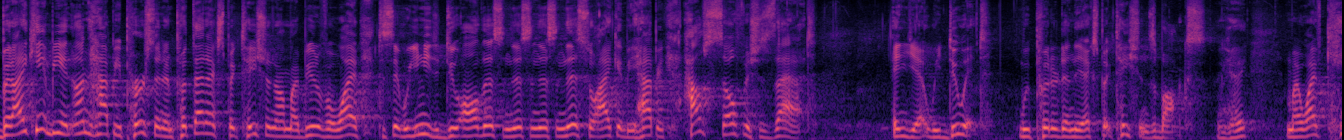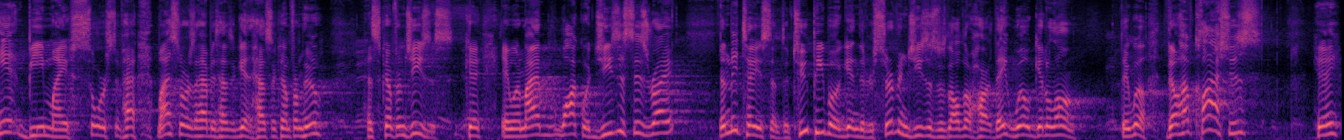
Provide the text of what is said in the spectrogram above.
But I can't be an unhappy person and put that expectation on my beautiful wife to say, well, you need to do all this and this and this and this so I can be happy. How selfish is that? And yet we do it. We put it in the expectations box, okay? My wife can't be my source of happiness. My source of happiness has, again, has to come from who? Has to come from Jesus. Okay? And when my walk with Jesus is right, let me tell you something. Two people, again, that are serving Jesus with all their heart, they will get along. They will. They'll have clashes, okay?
